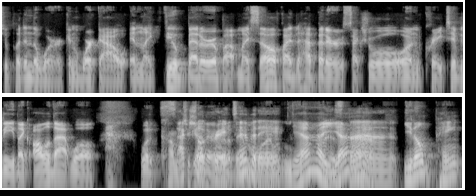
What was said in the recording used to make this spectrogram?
to put in the work and work out and like feel better about myself, I'd have better sexual and creativity. Like all of that will would come Sexual together a little bit more. Yeah, yeah. that? You don't paint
